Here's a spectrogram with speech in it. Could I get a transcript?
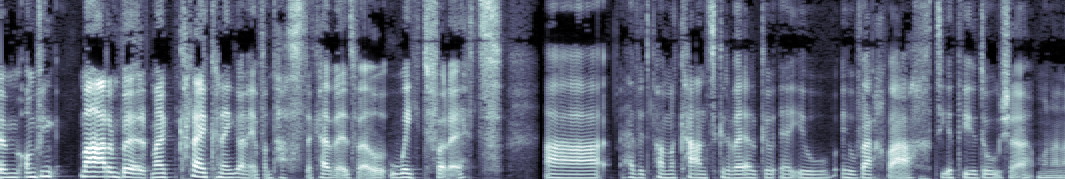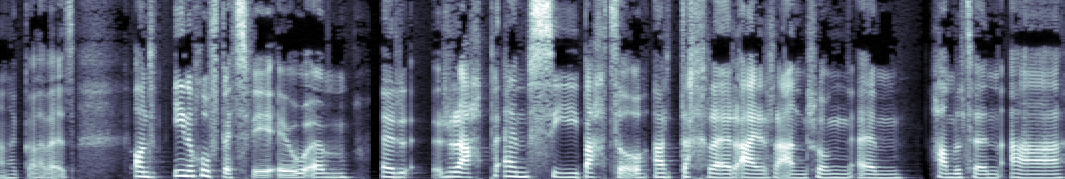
Um, ond fi'n... Mae Aaron mae'n creu cynnigion e'n ffantastig hefyd, fel Wait For It. A hefyd pan mae cant gyda fe yw, yw ferch fach, Tia Theodosia, mae hwnna'n anhygoel hefyd. Ond un o hoff bits fi yw um, yr rap MC battle ar dechrau'r ail ran rhwng um, Hamilton a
